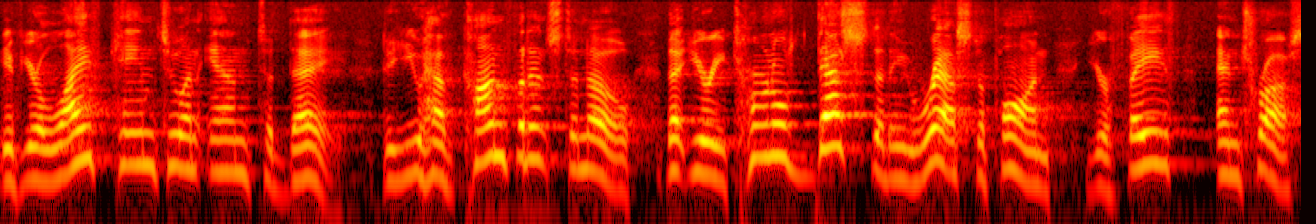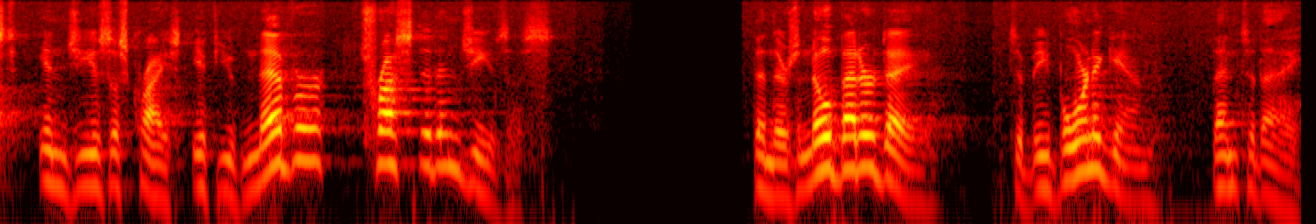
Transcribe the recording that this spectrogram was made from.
if your life came to an end today, do you have confidence to know that your eternal destiny rests upon your faith and trust in Jesus Christ. If you've never trusted in Jesus, then there's no better day to be born again than today.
